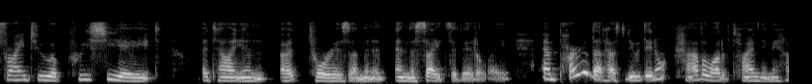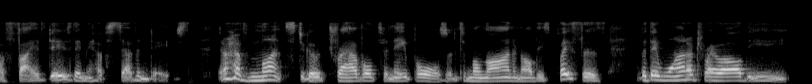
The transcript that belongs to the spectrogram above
trying to appreciate Italian uh, tourism and, and the sites of Italy. And part of that has to do with they don't have a lot of time. They may have five days, they may have seven days. They don't have months to go travel to Naples and to Milan and all these places, but they want to try all the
